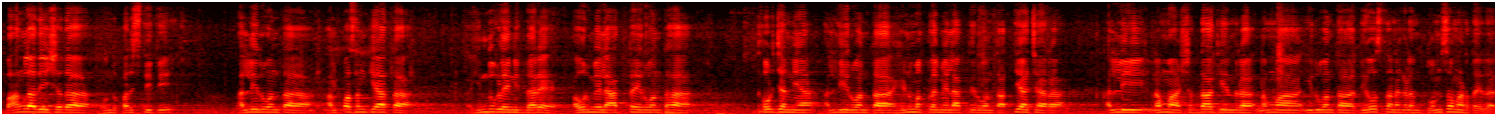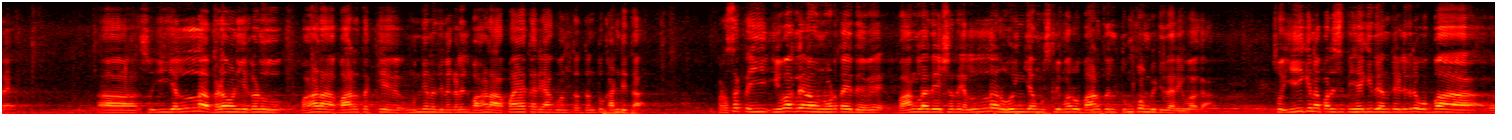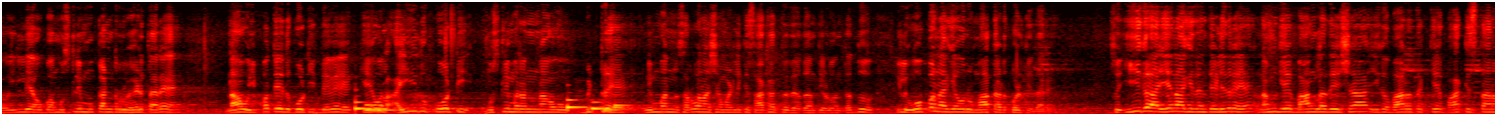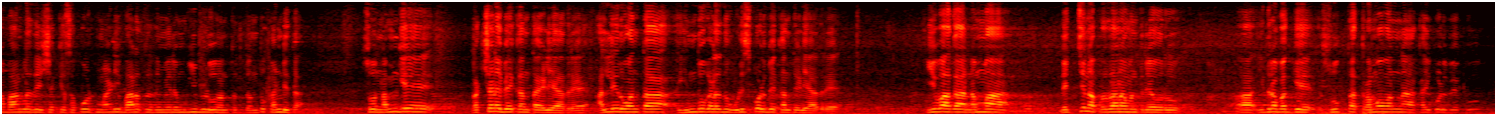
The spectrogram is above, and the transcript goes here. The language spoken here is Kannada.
ಬಾಂಗ್ಲಾದೇಶದ ಒಂದು ಪರಿಸ್ಥಿತಿ ಅಲ್ಲಿರುವಂಥ ಅಲ್ಪಸಂಖ್ಯಾತ ಹಿಂದೂಗಳೇನಿದ್ದಾರೆ, ಅವ್ರ ಮೇಲೆ ಆಗ್ತಾ ಇರುವಂತಹ ದೌರ್ಜನ್ಯ ಅಲ್ಲಿರುವಂಥ ಹೆಣ್ಮಕ್ಳ ಮೇಲೆ ಆಗ್ತಿರುವಂಥ ಅತ್ಯಾಚಾರ ಅಲ್ಲಿ ನಮ್ಮ ಶ್ರದ್ಧಾ ಕೇಂದ್ರ, ನಮ್ಮ ಇರುವಂತಹ ದೇವಸ್ಥಾನಗಳನ್ನು ಧ್ವಂಸ ಮಾಡ್ತಾ ಇದ್ದಾರೆ. ಸೊ ಈ ಎಲ್ಲ ಬೆಳವಣಿಗೆಗಳು ಬಹಳ ಭಾರತಕ್ಕೆ ಮುಂದಿನ ದಿನಗಳಲ್ಲಿ ಬಹಳ ಅಪಾಯಕಾರಿ ಆಗುವಂಥದ್ದಂತೂ ಖಂಡಿತ. ಪ್ರಸಕ್ತ ಈ, ಇವಾಗಲೇ ನಾವು ನೋಡ್ತಾ ಇದ್ದೇವೆ, ಬಾಂಗ್ಲಾದೇಶದ ಎಲ್ಲ ರೋಹಿಂಗ್ಯಾ ಮುಸ್ಲಿಮರು ಭಾರತದಲ್ಲಿ ತುಂಬ್ಕೊಂಡ್ಬಿಟ್ಟಿದ್ದಾರೆ ಇವಾಗ. ಸೊ ಈಗಿನ ಪರಿಸ್ಥಿತಿ ಹೇಗಿದೆ ಅಂತ ಹೇಳಿದರೆ ಒಬ್ಬ ಇಲ್ಲಿಯ ಒಬ್ಬ ಮುಸ್ಲಿಂ ಮುಖಂಡರು ಹೇಳ್ತಾರೆ, ನಾವು ಇಪ್ಪತ್ತೈದು ಕೋಟಿ ಇದ್ದೇವೆ, ಕೇವಲ ಐದು ಕೋಟಿ ಮುಸ್ಲಿಮರನ್ನು ನಾವು ಬಿಟ್ಟರೆ ನಿಮ್ಮನ್ನು ಸರ್ವನಾಶ ಮಾಡಲಿಕ್ಕೆ ಸಾಕಾಗ್ತದೆ ಅದು ಅಂತ ಹೇಳುವಂಥದ್ದು ಇಲ್ಲಿ ಓಪನ್ ಆಗಿ ಅವರು ಮಾತಾಡ್ಕೊಳ್ತಿದ್ದಾರೆ. ಸೊ ಈಗ ಏನಾಗಿದೆ ಅಂತ ಹೇಳಿದರೆ, ನಮಗೆ ಬಾಂಗ್ಲಾದೇಶ, ಈಗ ಭಾರತಕ್ಕೆ, ಪಾಕಿಸ್ತಾನ ಬಾಂಗ್ಲಾದೇಶಕ್ಕೆ ಸಪೋರ್ಟ್ ಮಾಡಿ ಭಾರತದ ಮೇಲೆ ಮುಗಿಬೀಳುವಂಥದ್ದಂತೂ ಖಂಡಿತ. ಸೊ ನಮಗೆ ರಕ್ಷಣೆ ಬೇಕಂತ ಹೇಳಿ ಆದರೆ ಅಲ್ಲಿರುವಂಥ ಹಿಂದೂಗಳನ್ನು ಉಳಿಸ್ಕೊಳ್ಬೇಕಂತ ಹೇಳಿ ಆದರೆ, ಇವಾಗ ನಮ್ಮ ನೆಚ್ಚಿನ ಪ್ರಧಾನಮಂತ್ರಿಯವರು ಇದರ ಬಗ್ಗೆ ಸೂಕ್ತ ಕ್ರಮವನ್ನು ಕೈಗೊಳ್ಳಬೇಕು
